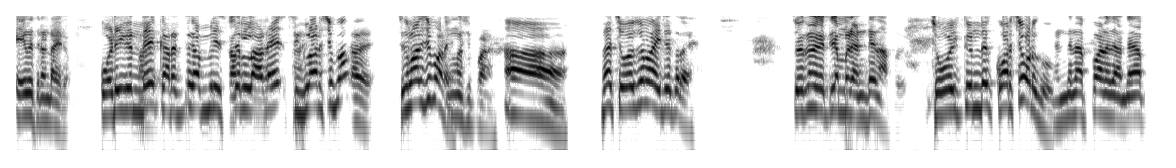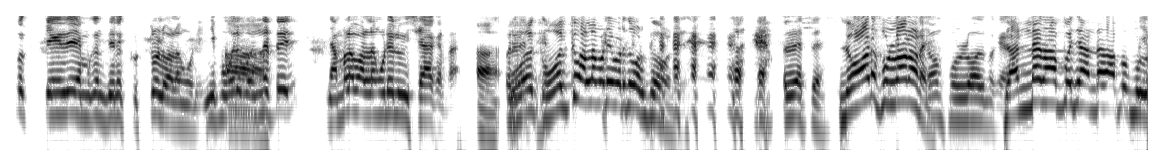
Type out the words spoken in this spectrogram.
എഴുപത്തിരണ്ടായിരം. ഓടിക്കണ്ട്. കറക്റ്റ് കമ്പനി ലിസ്റ്ററിലാണ് സിംഗിൾ ഓണർഷിപ്പ് അതെ. സിംഗിൾ ഓണർഷിപ്പ് ആണ്? ആ. എന്നാ ചോദിക്കുന്ന റേറ്റ് എത്ര ചോദിക്കണ കയറ്റി നമ്മൾ രണ്ടേ നാപ്പത്. ചോദിക്കുന്നുണ്ട് കുറച്ച് കൊടുക്കും. രണ്ടേ നാപ്പാണ് രണ്ടേ നാപ്പ് കിട്ടിയെങ്കിൽ നമുക്ക് എന്തെങ്കിലും കിട്ടുള്ളൂ വെള്ളം കൂടി. ഇനി പോലും. വന്നിട്ട് നമ്മളെ വെള്ളം കൂടി ഒരു വിഷയാക്കണ്ട ഓൾക്ക് വെള്ളം പണി ഇവിടുന്ന് കൊടുക്കുക ലോൺ ഫുൾ ഓൺ ആണ്? ഫുള്ളോ രണ്ടേ നാപ്പത് രണ്ടേ നാപ്പത് ഫുൾ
